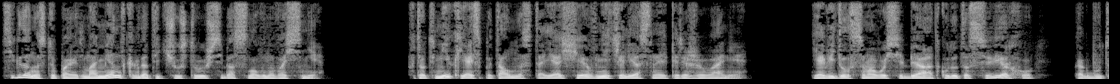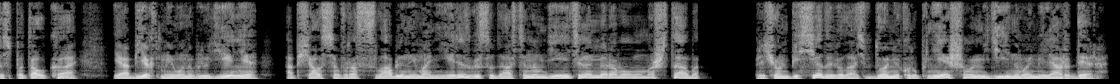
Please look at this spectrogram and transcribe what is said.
всегда наступает момент, когда ты чувствуешь себя словно во сне. В тот миг я испытал настоящее внетелесное переживание. Я видел самого себя откуда-то сверху, как будто с потолка, и объект моего наблюдения общался в расслабленной манере с государственным деятелем мирового масштаба. Причем беседа велась в доме крупнейшего медийного миллиардера.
